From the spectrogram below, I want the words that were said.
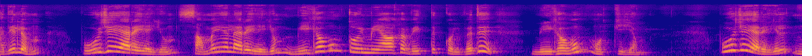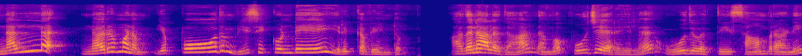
அதிலும் பூஜை அறையையும் சமையல் அறையையும் மிகவும் தூய்மையாக வைத்துக்கொள்வது மிகவும் முக்கியம். பூஜை அறையில் நல்ல நறுமணம் எப்போதும் வீசிக்கொண்டே இருக்க வேண்டும். அதனால தான் நம்ம பூஜை அறையில் ஊதுவத்தி சாம்பிராணி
